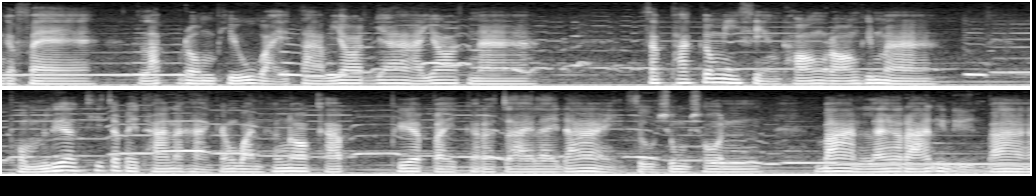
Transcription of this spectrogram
านกาแฟ รับลมผิวไหวตามยอดหญ้ายอดนา สักพักก็มีเสียงท้องร้องขึ้นมา ผมเลือกที่จะไปทานอาหารกลางวันข้างนอกครับ เพื่อไปกระจายรายได้สู่ชุมชน บ้านและร้านอื่นๆบ้าง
